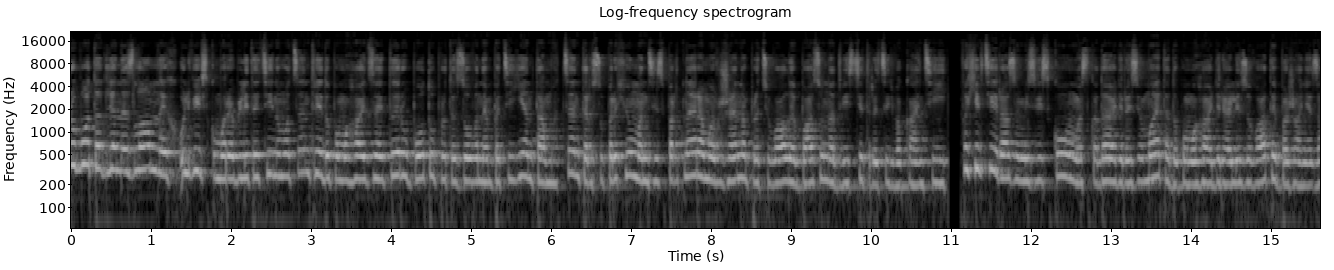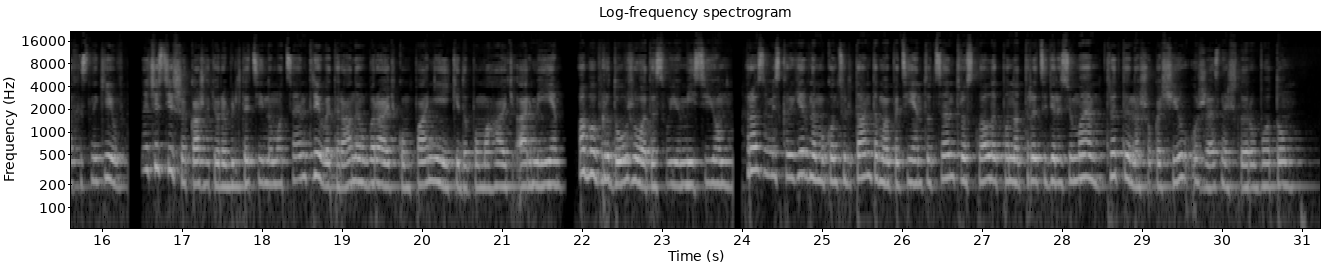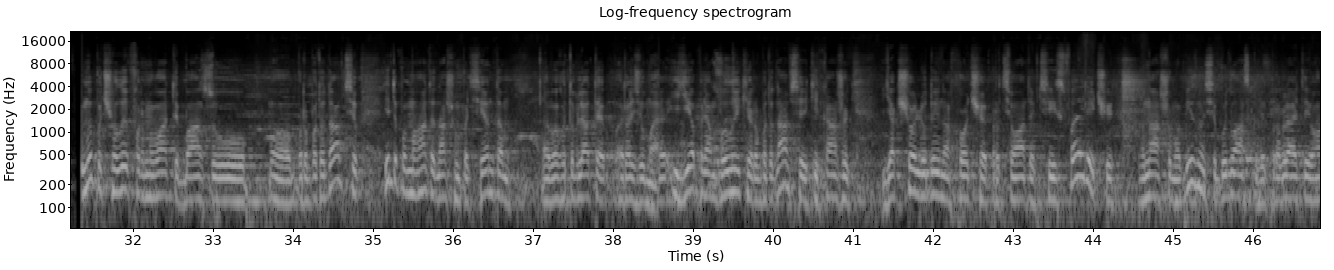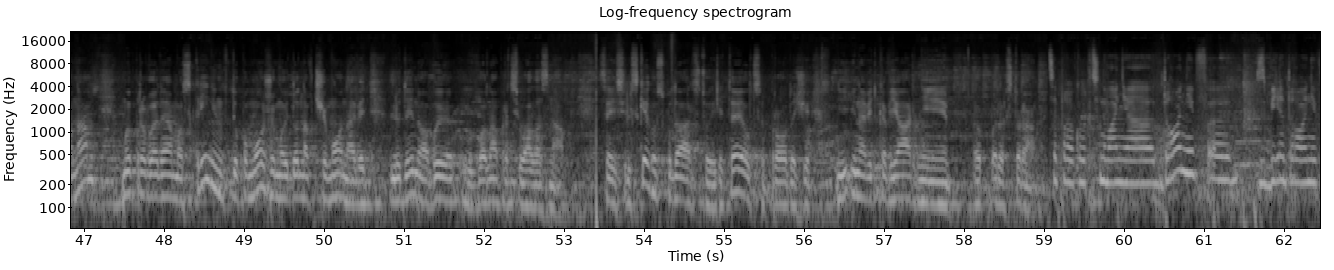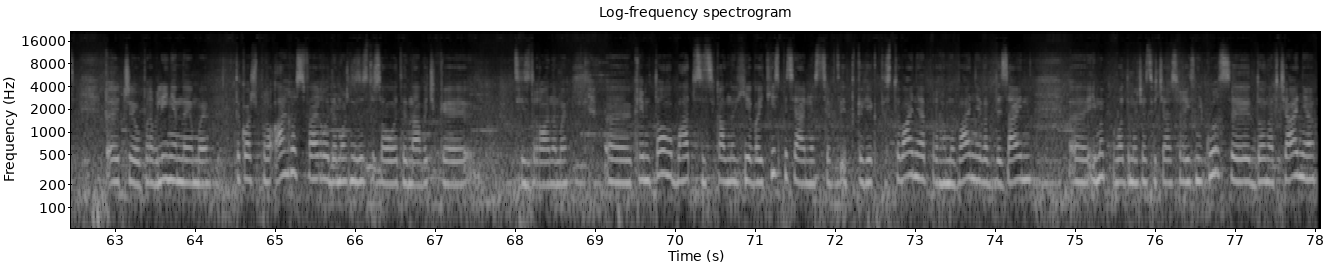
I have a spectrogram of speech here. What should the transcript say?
Робота для незламних у Львівському реабілітаційному центрі допомагають знайти роботу протезованим пацієнтам. Центр Superhumans із партнерами вже напрацювали базу на 230 вакансій. Фахівці разом із військовими складають резюме та допомагають реалізувати бажання захисників. Найчастіше кажуть у реабілітаційному центрі ветерани обирають компанії, які допомагають армії, аби продовжувати свою місію. Разом із кар'єрними консультантами пацієнту центру склали понад 30 резюме. Третина шукачів уже знайшли роботу. Ми почали формувати базу роботодавців і допомагати нашим пацієнтам е, виготовляти резюме. Є прям великі роботодавці, які кажуть, якщо людина хоче працювати в цій сфері чи в нашому бізнесі, будь ласка, відправляйте його нам. Ми проведемо скринінг, допоможемо і донавчимо навіть людину, аби вона працювала з нами. Це і сільське господарство, і рітейл, це продажі, і, і навіть кав'ярні, е, ресторани. Це про колекціонування дронів, е, збір дронів е, чи управління ними. Також про агросферу, де можна застосовувати навички ці з дронами. Крім того, багато зацікавлених є в it спеціальностях, таких як тестування, програмування, веб-дизайн. І ми проводимо час від часу різні курси до навчання.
